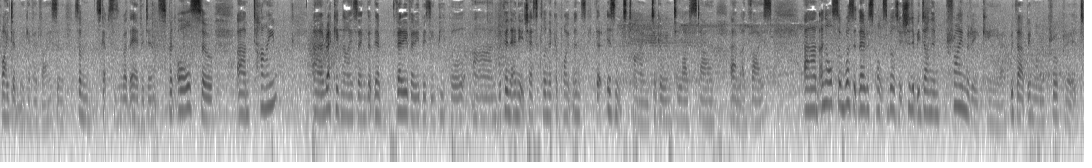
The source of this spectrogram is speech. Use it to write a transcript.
why didn't they give advice? And some scepticism about the evidence, but also um, time uh, recognising that they're very, very busy people, and within NHS clinic appointments, there isn't time to go into lifestyle um, advice. Um, and also, was it their responsibility? Should it be done in primary care? Would that be more appropriate?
